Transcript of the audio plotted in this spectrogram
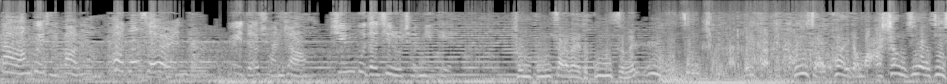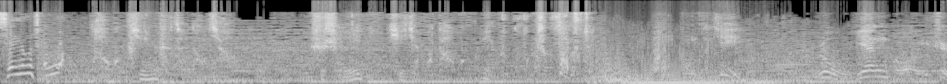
大王贵体抱恙后宫所有人等未得传召。均不得进入臣民殿。分封在外的公子们日夜兼程来回赶腿脚快的马上就要进咸阳城了大王今日才到家谁提前把大王命中的风声散出去？王公子季，入燕国为质。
